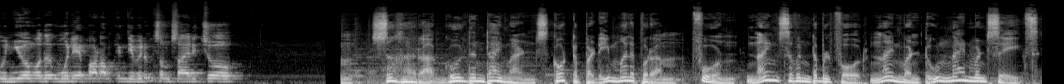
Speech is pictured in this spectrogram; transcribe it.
കുഞ്ഞുമുഹമ്മദ് മൂലേപ്പാടം എന്നിവരും സംസാരിച്ചു. Sahara golden diamonds Kottappadi Malappuram. Phone nine seven double four nine one two nine one six.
